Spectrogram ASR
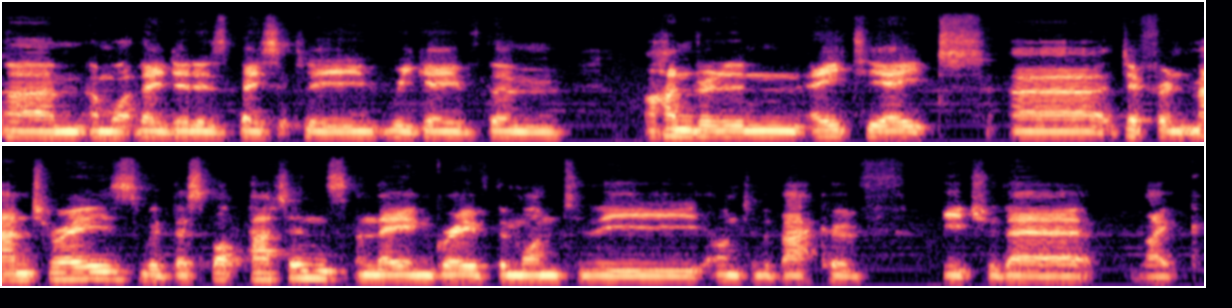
Um, and what they did is basically we gave them 188 uh, different manta rays with their spot patterns, and they engraved them onto the onto the back of each of their like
